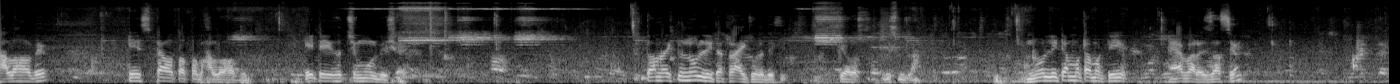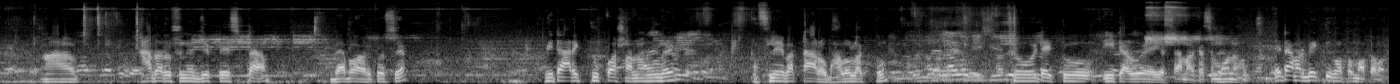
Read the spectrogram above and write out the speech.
ভালো হবে টেস্টটাও তত ভালো হবে। এটাই হচ্ছে মূল বিষয়। তো আমরা একটু নল্লিটা ট্রাই করে দেখি, কি অবস্থা? বিসমিল্লাহ। নল্লিটা মোটামুটি অ্যাভারেজ আছে। আদা রসুনের যে পেস্টটা ব্যবহার করছে, এটা আরেকটু কষানো হলে ফ্লেভারটা আরও ভালো লাগতো। তো এটা একটু ইটা রয়ে গেছে আমার কাছে মনে হচ্ছে। এটা আমার ব্যক্তিগত মতামত।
